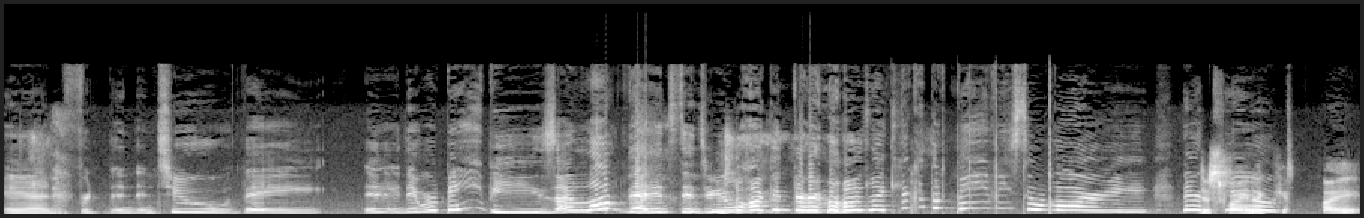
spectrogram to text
and for and, and two, they eh, they were babies. I loved that instance where you're walking through. I was like, look at the baby Sylvari. They're just cute. find it. I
